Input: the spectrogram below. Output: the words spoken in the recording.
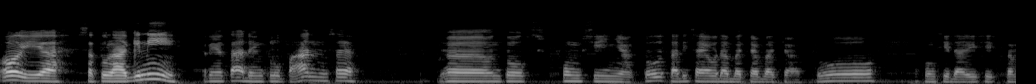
Oh iya, satu lagi nih. Ternyata ada yang kelupaan saya. E, untuk fungsinya tuh tadi saya udah baca-baca tuh fungsi dari sistem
